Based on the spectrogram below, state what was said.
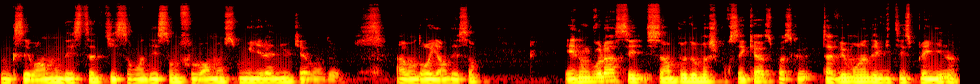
Donc c'est vraiment des stats qui sont indécents, il faut vraiment se mouiller la nuque avant de, avant de regarder ça. Et donc voilà, c'est un peu dommage pour ces cases parce que tu avais moyen d'éviter ce play-in.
